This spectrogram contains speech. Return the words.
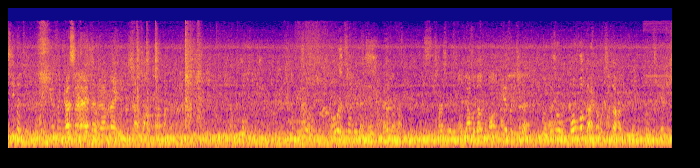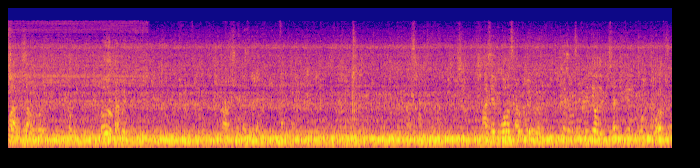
基本就是他一月份开始卖的，他卖给你上下很多。偶尔三天两天来一场吧，而且我要不到什么，一月份基本有的时候我我赶上我记得好像有几天上午下午都有，都有开会。啊，现在这个样。茶叶多了才会有问题，为什么这个月掉的比前几个月多？我操！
